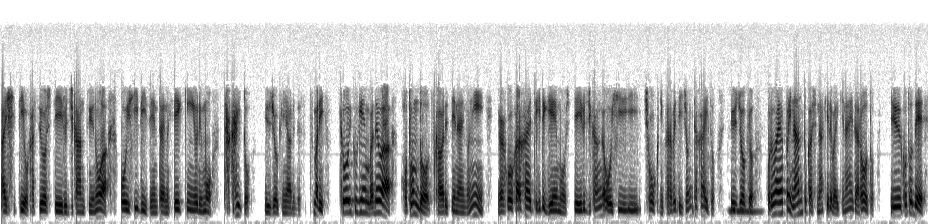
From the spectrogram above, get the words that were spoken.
ICT を活用している時間というのは OECD 全体の平均よりも高いという状況にあるんですつまり教育現場ではほとんど使われていないのに学校から帰ってきてゲームをしている時間が美味しい諸国に比べて非常に高いという状況、これはやっぱり何とかしなければいけないだろうということで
